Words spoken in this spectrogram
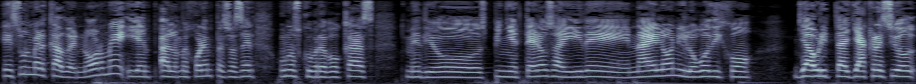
es un mercado enorme y em, a lo mejor empezó a hacer unos cubrebocas medios piñeteros ahí de nylon y luego dijo, ya ahorita ya creció,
